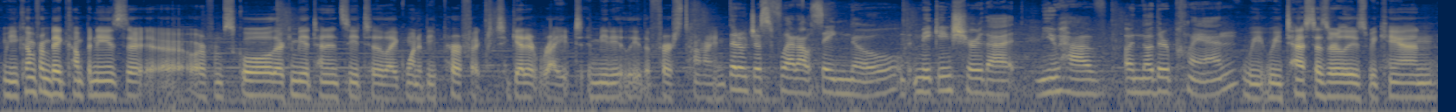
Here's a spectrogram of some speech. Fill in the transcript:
When you come from big companies uh, or from school, there can be a tendency to like want to be perfect, to get it right immediately the first time. Instead of just flat out saying no, making sure that you have another plan. We, we test as early as we can.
